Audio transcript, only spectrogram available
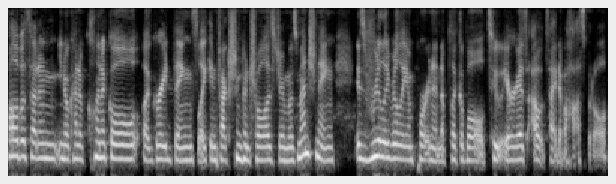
all of a sudden, you know, kind of clinical uh, grade things like infection control, as Jim was mentioning, is really, really important and applicable to areas outside of a hospital.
